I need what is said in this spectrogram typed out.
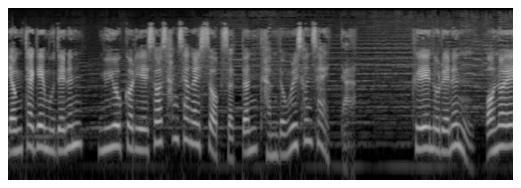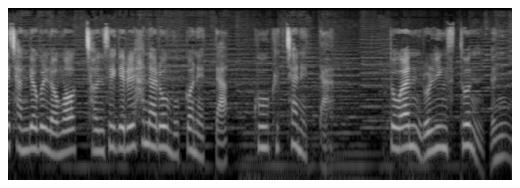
영탁의 무대는 뉴욕 거리에서 상상할 수 없었던 감동을 선사했다. 그의 노래는 언어의 장벽을 넘어 전 세계를 하나로 묶어냈다. 고 극찬했다. 또한 롤링스톤은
